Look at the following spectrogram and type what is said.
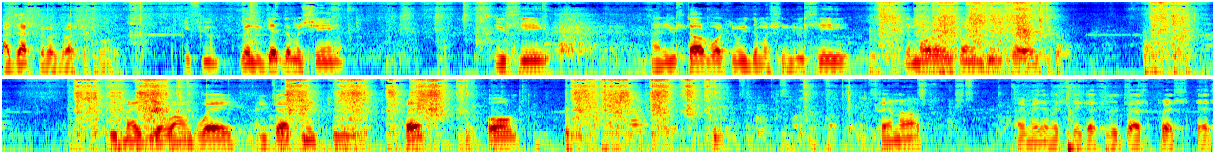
adjustable brushless motor. If you, when you get the machine, you see, and you start working with the machine, you see the motor is going this way. It might be a wrong way. You just need to press, hold, turn off. I made a mistake, I should have just press S.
